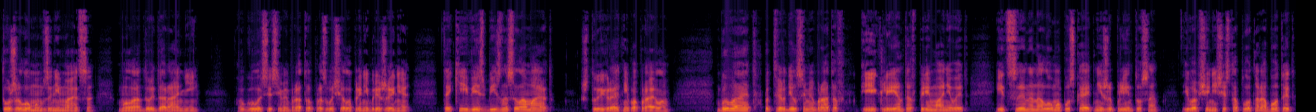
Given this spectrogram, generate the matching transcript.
тоже ломом занимается, молодой да ранний. В голосе семи братов прозвучало пренебрежение. Такие весь бизнес и ломают. Что играет не по правилам, Бывает, подтвердил Семибратов, и клиентов переманивает, и цены на лом опускает ниже плинтуса, и вообще нечистоплотно работает,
